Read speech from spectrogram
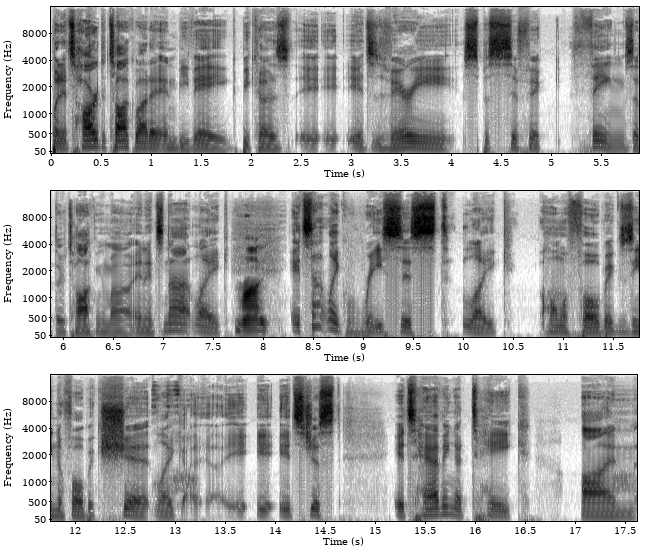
but it's hard to talk about it and be vague because it, it's very specific things that they're talking about, and it's not like right it's not like racist, like homophobic, xenophobic shit. Like it, it, it's just it's having a take on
